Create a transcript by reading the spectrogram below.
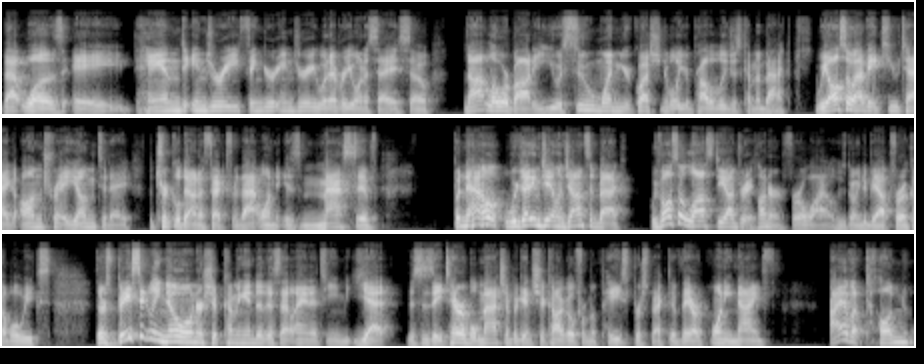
That was a hand injury, finger injury, whatever you want to say. So not lower body. You assume when you're questionable, you're probably just coming back. We also have a Q tag on Trae Young today. The trickle down effect for that one is massive. But now we're getting Jalen Johnson back. We've also lost DeAndre Hunter for a while, who's going to be out for a couple weeks. There's basically no ownership coming into this Atlanta team yet. This is a terrible matchup against Chicago from a pace perspective. They are 29th. I have a ton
